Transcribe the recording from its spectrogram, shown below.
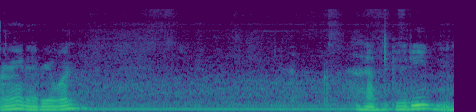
Alright everyone, have a good evening.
